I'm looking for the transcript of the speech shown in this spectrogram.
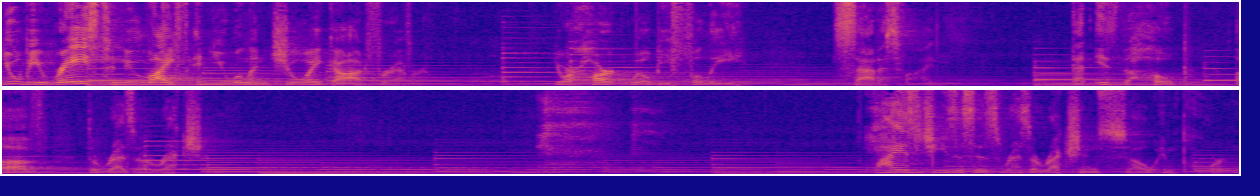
you will be raised to new life and you will enjoy God forever. Your heart will be fully satisfied. That is the hope of the resurrection. Why is Jesus' resurrection so important?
